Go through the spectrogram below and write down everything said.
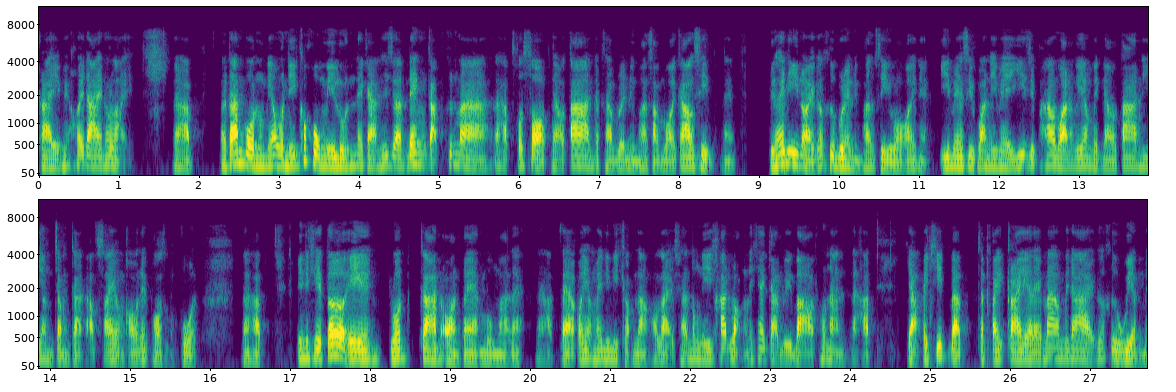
ไกลไม่ค่อยได้เท่าไหร่นะครับแล้วด้านบนตรงนี้วันนี้ก็คงมีลุ้นในการที่จะเด้งกลับขึ้นมานะครับ ทดสอบแนวต้านแถวบริเวณ1,390นะหรือให้ดีหน่อยก็คือบริเวณ1,400เนี่ย EMA 10 วัน EMA 25 วันก็ยังเป็นแนวต้านที่ยังจำกัดอัพไซด์ของเขาได้พอสมควรนะครับอินดิเคเตอร์เองลดการอ่อนแรงลงมาแล้วนะครับแต่ก็ยังไม่ได้มีกำลังเท่าไหร่ฉะนั้นตรงนี้คาดหวังได้แค่การรีบาวเท่านั้นนะครับ อย่าไปคิดแบบจะไปไกลอะไรมากไม่ได้ ก็คือเหวี่ยงใน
